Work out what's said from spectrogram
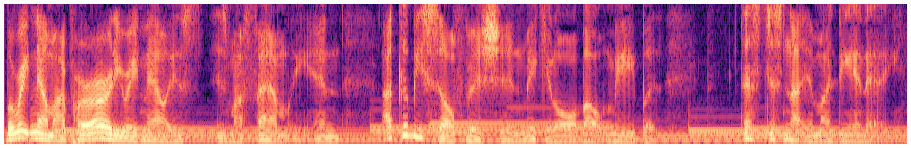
But right now, my priority right now is is my family, and I could be selfish and make it all about me, but that's just not in my DNA.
